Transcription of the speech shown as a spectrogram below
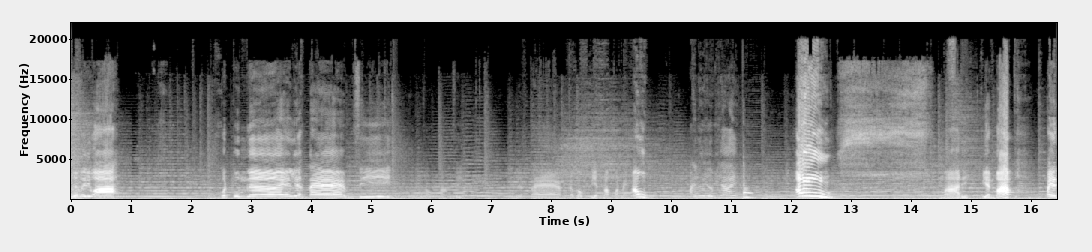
เลือกเลยดีกว่า กดปุ่มเลยเลือกแต้มสี่หนึ่งสองสามสี่เลือกแต้มแล้วก็เปลี่ยนบัฟก่อนไหมเอ้าไปเลยเหรอพี่ชายเอ้ามาดิเปลี่ยนบัฟเป็น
